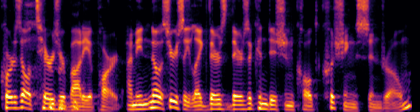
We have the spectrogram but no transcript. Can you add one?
Cortisol tears your body apart. I mean, no, seriously, like there's there's a condition called Cushing's syndrome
